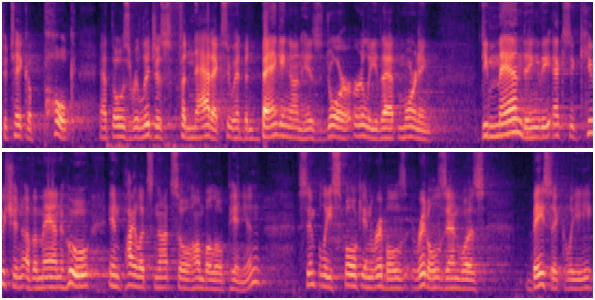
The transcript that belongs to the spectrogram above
to take a poke at those religious fanatics who had been banging on his door early that morning, demanding the execution of a man who, in Pilate's not so humble opinion, simply spoke in riddles, riddles and was basically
